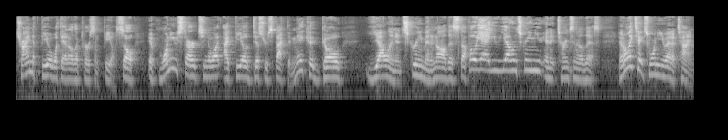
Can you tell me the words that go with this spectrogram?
trying to feel what that other person feels. So if one of you starts you know what? I feel disrespected and they could go yelling and screaming and all this stuff oh yeah you yell and scream you and it turns into this it only takes one of you at a time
